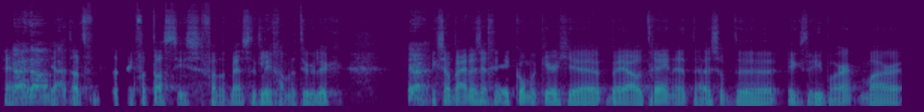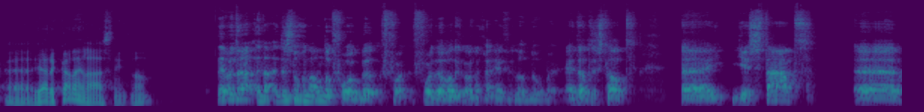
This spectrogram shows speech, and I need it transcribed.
En ja, dan... ja, dat, dat vind ik fantastisch van het menselijk lichaam natuurlijk. Ja. Ik zou bijna zeggen, ik kom een keertje bij jou trainen thuis op de X3-bar. Maar uh, ja, dat kan helaas niet, man. Nee, maar er is nog een ander voorbeeld, voor, voordeel wat ik ook nog even wil noemen. En dat is dat uh, je staat uh,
